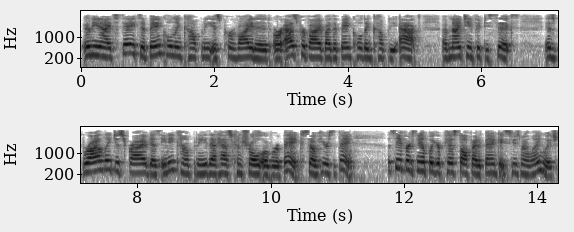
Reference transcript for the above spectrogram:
In the United States, a bank holding company is provided, or as provided by the Bank Holding Company Act of 1956, is broadly described as any company that has control over a bank. So here's the thing. Let's say, for example, you're pissed off at a bank, excuse my language.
